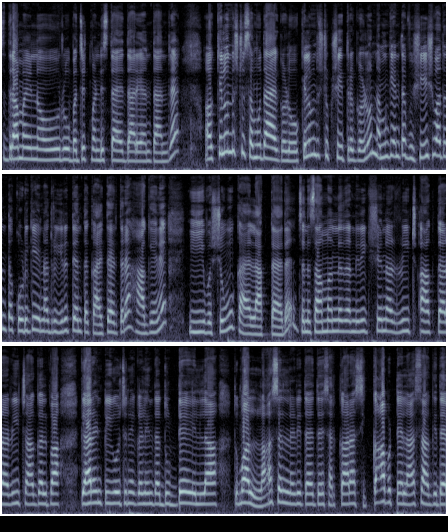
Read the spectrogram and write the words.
ಸಿದ್ದರಾಮಯ್ಯನವರು ಬಜೆಟ್ ಮಂಡಿಸ್ತಾ ಇದ್ದಾರೆ ಅಂತ ಅಂದರೆ ಕೆಲವೊಂದಿಷ್ಟು ಸಮುದಾಯಗಳು, ಕೆಲವೊಂದಿಷ್ಟು ಕ್ಷೇತ್ರಗಳು ನಮಗೆ ಅಂತ ವಿಶೇಷವಾದಂಥ ಕೊಡುಗೆ ಏನಾದರೂ ಇರುತ್ತೆ ಅಂತ ಕಾಯ್ತಾ ಇರ್ತಾರೆ, ಹಾಗೇನೆ ಈ ವರ್ಷವೂ ಕಾಯಲಾಗ್ತಾ ಇದೆ. ಜನಸಾಮಾನ್ಯರ ನಿರೀಕ್ಷೆನ ರೀಚ್ ಆಗ್ತಾರ? ರೀಚ್ ಆಗಲ್ವಾ? ಗ್ಯಾರಂಟಿ ಯೋಜನೆಗಳಿಂದ ದುಡ್ಡೇ ಇಲ್ಲ. ತುಂಬ ಲಾಸಲ್ಲಿ ನಡೀತಾ ಇದೆ. ಸರ್ಕಾರ ಸಿಕ್ಕಾಪಟ್ಟೆ ಲಾಸ್ ಆಗಿದೆ.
